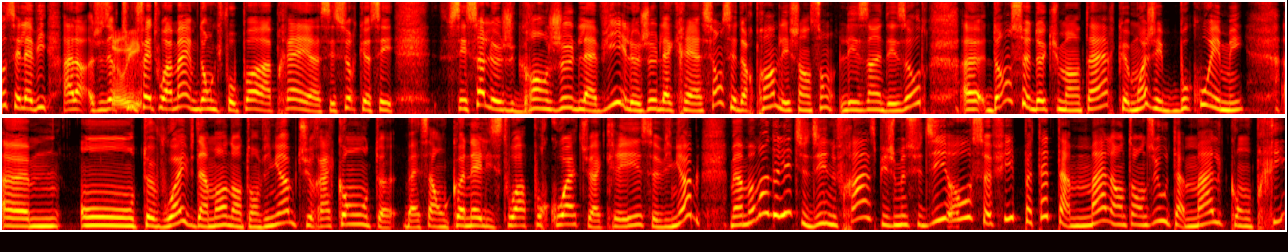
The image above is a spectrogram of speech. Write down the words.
oh, c'est la vie. Alors, je veux dire, Ben tu oui. le fais toi-même, donc il faut pas après. euh, C'est sûr que c'est. C'est ça le grand jeu de la vie et le jeu de la création, c'est de reprendre les chansons les uns des autres. Euh, dans ce documentaire que moi j'ai beaucoup aimé, euh, on te voit évidemment dans ton vignoble, tu racontes, ben ça on connaît l'histoire, pourquoi tu as créé ce vignoble, mais à un moment donné tu dis une phrase, puis je me suis dit, oh Sophie, peut-être t'as mal entendu ou t'as mal compris.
